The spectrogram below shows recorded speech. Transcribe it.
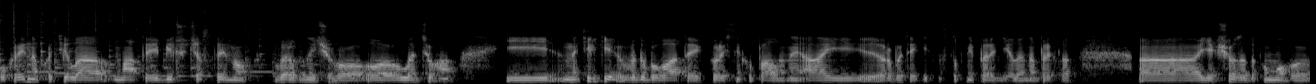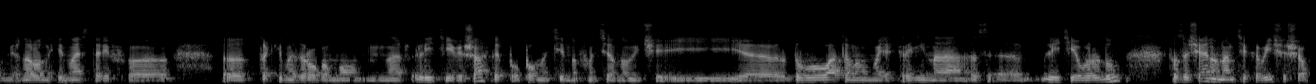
Україна б хотіла мати більшу частину виробничого ланцюга. І не тільки видобувати корисні копалини, а й робити якісь наступні переділи. Наприклад, е, якщо за допомогою міжнародних інвесторів е, е, таки ми зробимо літієві шахти по- повноцінно функціонуючі і добуватимемо як країна з літієву руду, то звичайно нам цікавіше, щоб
